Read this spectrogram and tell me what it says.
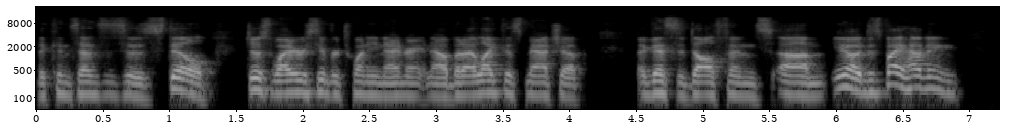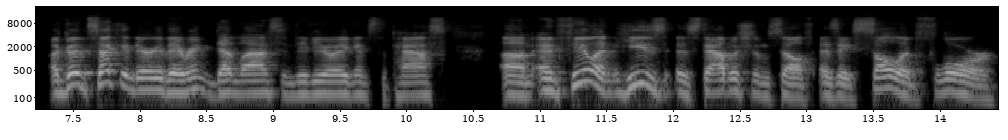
the consensus is still just wide receiver 29 right now, but I like this matchup against the Dolphins. Um, you know, despite having a good secondary, they rank dead last in DVOA against the pass. Um, and Thielen, he's established himself as a solid floor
